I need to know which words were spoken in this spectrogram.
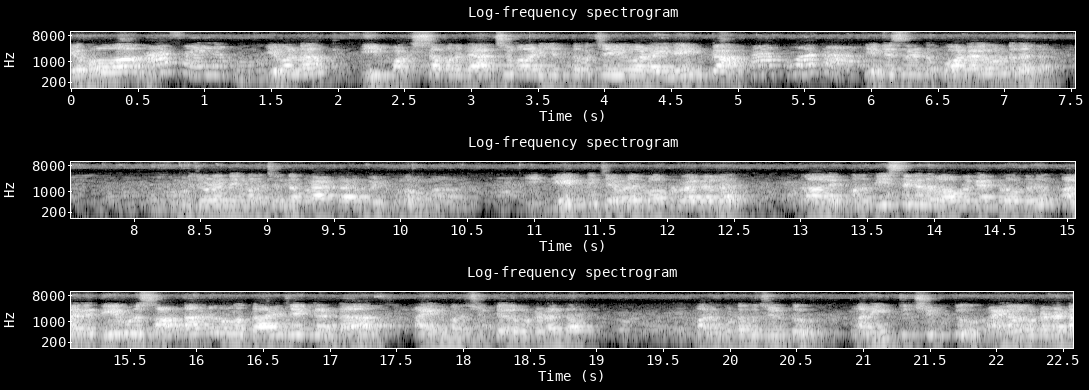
యహోవా ఏమన్నా నీ పక్షమున వ్యాజ్యవాడి యుద్ధము చేయవాడు అయినే ఇంకా. ఏం చేస్తారంటే కోట ఎలా ఉంటుందట. ఇప్పుడు చూడండి మన చిన్న ప్రాకారం పెట్టుకున్నాం మనం. ఈ గేట్ నుంచి ఎవడైనా లోపల రాగలరా? రాలేదు. మనం తీస్తే కదా లోపలికి ఎంటర్ అవుతాడు. అలాగే దేవుడు సాధారణ మనం దాడి చేయకుండా ఆయన మన చుట్టూ ఎలా ఉంటాడంట? మన కుటుంబ చుట్టూ మన ఇంటి చుట్టూ ఆయన ఎలా ఉంటాడంట?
